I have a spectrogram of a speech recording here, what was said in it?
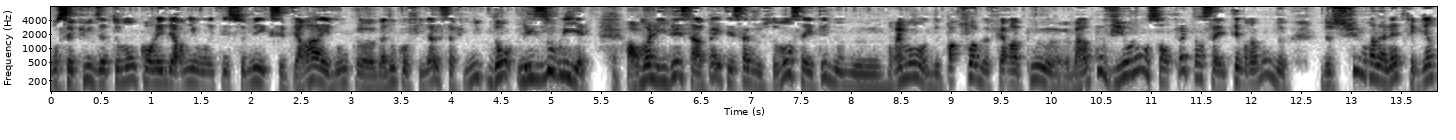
on sait plus exactement quand les derniers ont été semés etc. Et donc bah donc au final ça finit dans les oubliettes. Alors moi l'idée ça a pas été ça justement, ça a été de me vraiment de parfois me faire un peu bah, un peu violence en fait, hein, ça a été vraiment de de suivre la lettre, et eh bien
